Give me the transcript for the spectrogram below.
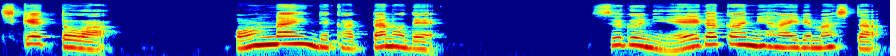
チケットはオンラインで買ったので、すぐに映画館に入れました。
